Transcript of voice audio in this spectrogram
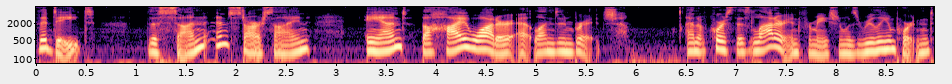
the date, the sun and star sign, and the high water at London Bridge. And of course, this latter information was really important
